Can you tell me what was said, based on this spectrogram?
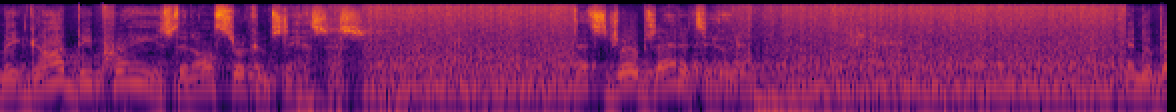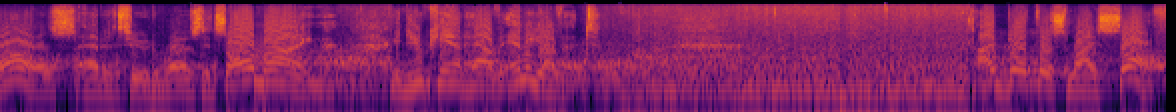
May God be praised in all circumstances. That's Job's attitude. And Nabal's attitude was, it's all mine, and you can't have any of it. I built this myself.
